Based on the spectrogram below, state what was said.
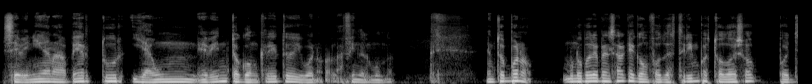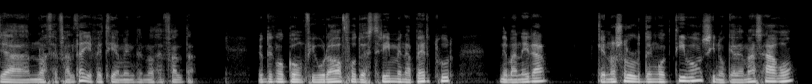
se venían a Aperture y a un evento concreto y bueno, a la fin del mundo. Entonces, bueno, uno podría pensar que con PhotoStream pues todo eso pues ya no hace falta y efectivamente no hace falta. Yo tengo configurado PhotoStream en Aperture de manera que no solo lo tengo activo, sino que además hago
